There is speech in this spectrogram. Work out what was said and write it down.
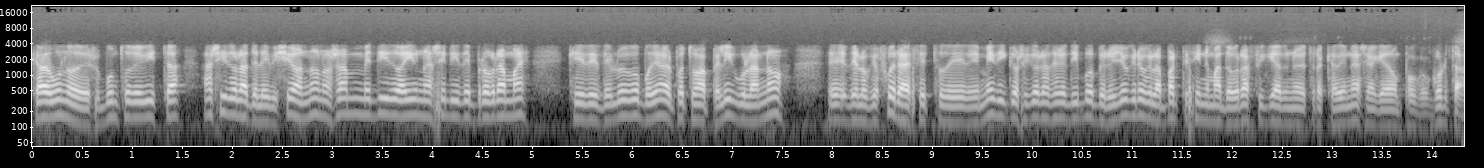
cada uno desde su punto de vista, ha sido la televisión, ¿no? Nos han metido ahí una serie de programas que desde luego podrían haber puesto más películas, ¿no? Eh, de lo que fuera, excepto de, de médicos y cosas de ese tipo, pero yo creo que la parte cinematográfica de nuestras cadenas se ha quedado un poco corta.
